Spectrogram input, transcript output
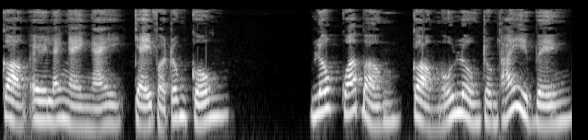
còn y lại ngày ngày chạy vào trong cung. Lúc quá bận, còn ngủ luôn trong thái y viện.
